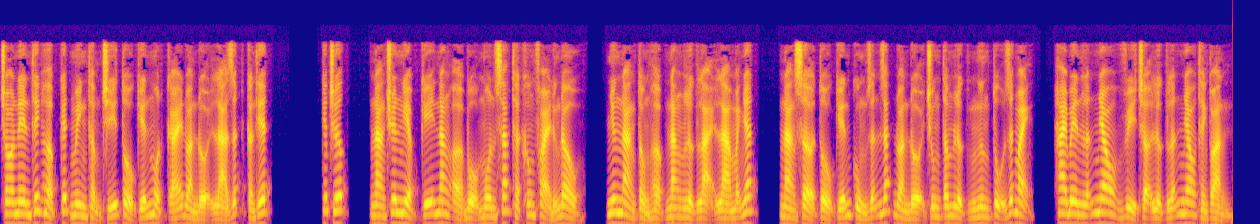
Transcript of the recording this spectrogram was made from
cho nên thích hợp kết minh thậm chí tổ kiến một cái đoàn đội là rất cần thiết. Kiếp trước, nàng chuyên nghiệp kỹ năng ở bộ môn sắc thật không phải đứng đầu, nhưng nàng tổng hợp năng lực lại là mạnh nhất, nàng sở tổ kiến cùng dẫn dắt đoàn đội trung tâm lực ngưng tụ rất mạnh, hai bên lẫn nhau vì trợ lực lẫn nhau thành toàn,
